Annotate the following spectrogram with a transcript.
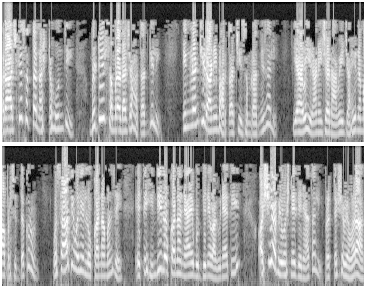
राजकीय सत्ता नष्ट होऊन ती ब्रिटिश सम्राटाच्या हातात गेली. इंग्लंडची राणी भारताची सम्राज्ञी झाली. यावेळी राणीच्या नावे जाहीरनामा प्रसिद्ध करून वसाहतीमधील लोकांना म्हणजे येथे हिंदी लोकांना न्यायबुद्धीने वागविण्यात येईल अशी अभिवशने देण्यात आली. प्रत्यक्ष व्यवहारात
